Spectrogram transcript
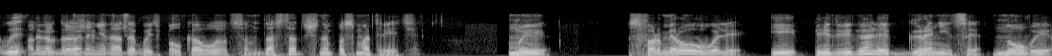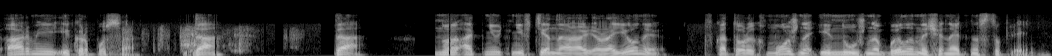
Вы, А наверное, тут даже не надо почему. быть полководцем. Достаточно посмотреть. Мы сформировывали и передвигали к границе новые армии и корпуса. Да, да, но отнюдь не в те районы, в которых можно и нужно было начинать наступление.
